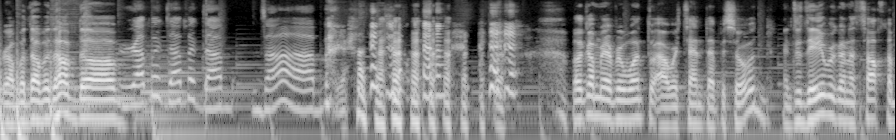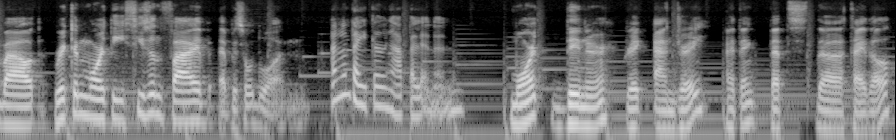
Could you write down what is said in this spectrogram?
Rubba dubba dub dub. Rubba dubba dub dub. Welcome everyone to our 10th episode. And today we're gonna talk about Rick and Morty Season 5, Episode 1. Anong title nga pala nun? Mort, Dinner, Rick, Andre. I think that's the title.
